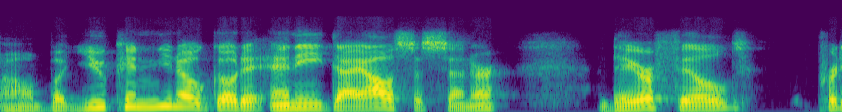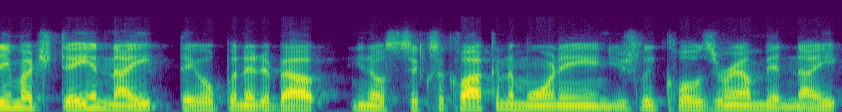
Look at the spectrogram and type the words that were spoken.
Uh, but you can, you know, go to any dialysis center. They are filled pretty much day and night. They open at about, you know, six o'clock in the morning and usually close around midnight.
